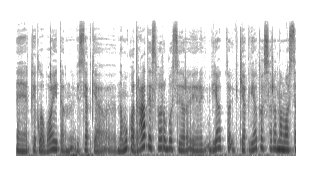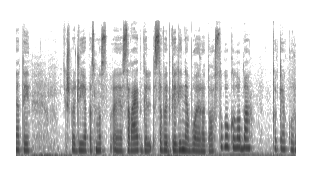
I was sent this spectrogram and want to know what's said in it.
e, kai globoji, ten vis tiek tie namų kvadratai svarbus ir, ir viet, kiek vietos yra namuose, tai iš pradžių jie pas mus e, savaitgal, savaitgalinė buvo ir atostogų globa, tokia, kur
